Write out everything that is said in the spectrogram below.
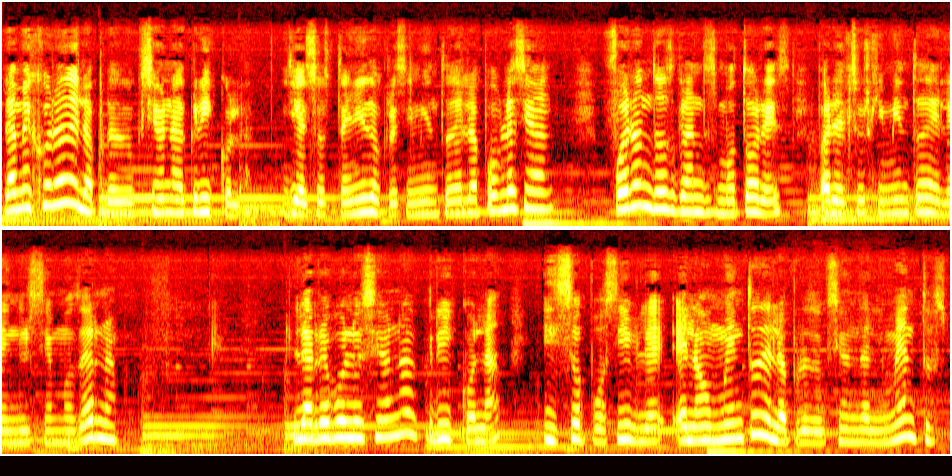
La mejora de la producción agrícola y el sostenido crecimiento de la población fueron dos grandes motores para el surgimiento de la industria moderna. La revolución agrícola hizo posible el aumento de la producción de alimentos.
